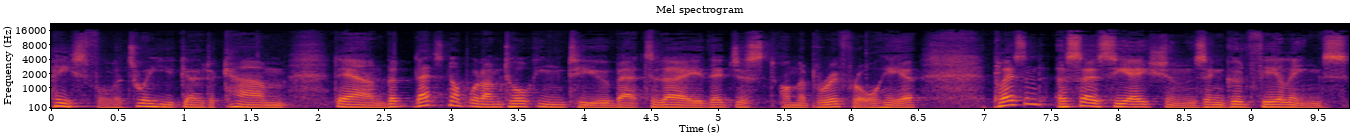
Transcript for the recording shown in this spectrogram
peaceful. It's where you go to calm down. But that's not what I'm talking to you about today. They're just on the peripheral here. Pleasant associations and good feelings,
